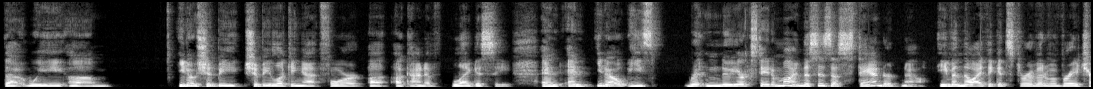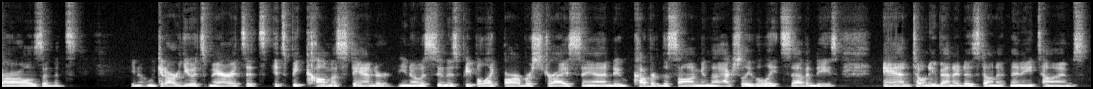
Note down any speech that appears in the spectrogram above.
that we um you know should be should be looking at for a, a kind of legacy. And and you know, he's written New York State of Mind. This is a standard now, even though I think it's derivative of Ray Charles and it's you know, we could argue its merits. It's it's become a standard. You know, as soon as people like Barbra Streisand, who covered the song in the actually the late '70s, and Tony Bennett has done it many times.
